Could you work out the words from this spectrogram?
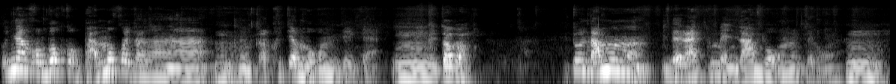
끝나고 먹고 밥 먹고 자잖아. 음. 그러니까 그때 먹으면 되지. 음, 이따가. 또 남으면 내일 아침에 나 먹으면 되고. 음.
